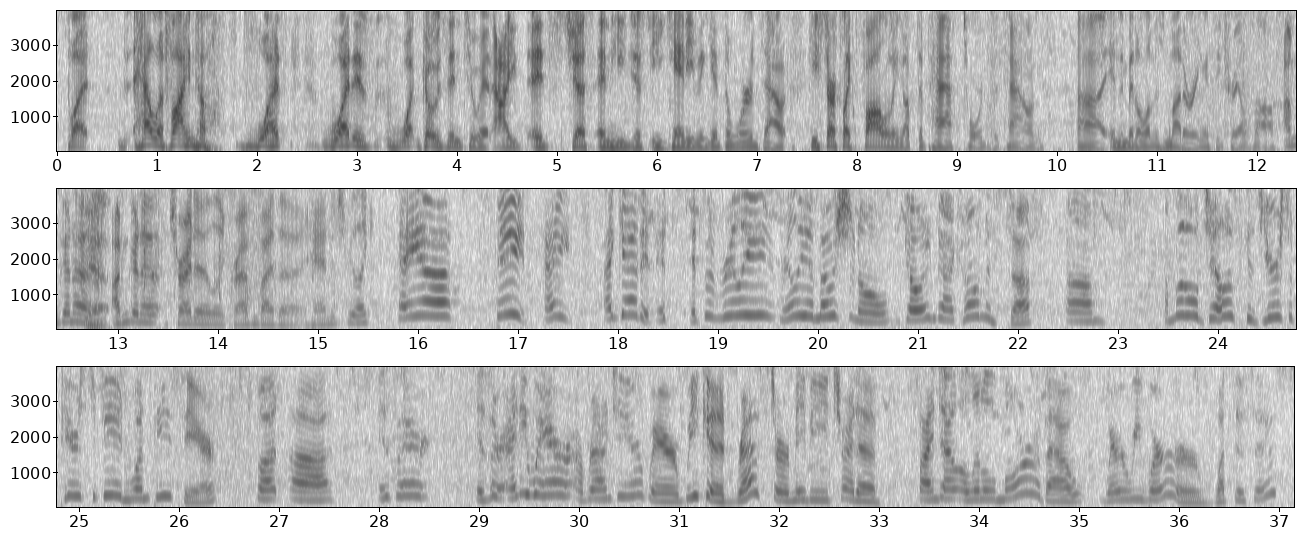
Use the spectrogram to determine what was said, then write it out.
But hell if I know what what is what goes into it. I it's just and he just he can't even get the words out. He starts like following up the path towards the town. Uh, in the middle of his muttering as he trails off. I'm gonna Yeah. I'm gonna try to like grab him by the hand and just be like, "Hey, uh, Bait, I I get it. It's it's a really really emotional going back home and stuff. Um, I'm a little jealous because yours appears to be in one piece here. But uh, is there is there anywhere around here where we could rest or maybe try to find out a little more about where we were or what this is?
